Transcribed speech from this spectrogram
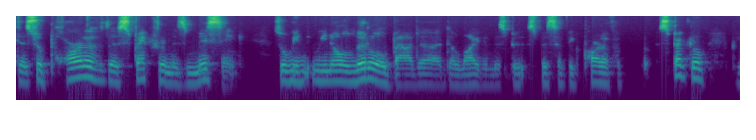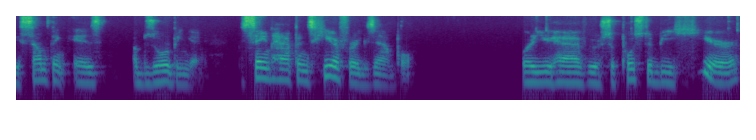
That so part of the spectrum is missing. So we, we know little about uh, the light in this specific part of a spectrum because something is absorbing it. The same happens here, for example, where you have, are supposed to be here,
